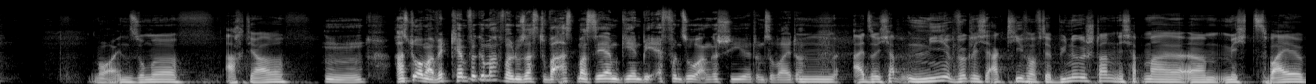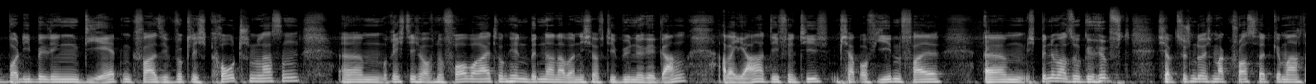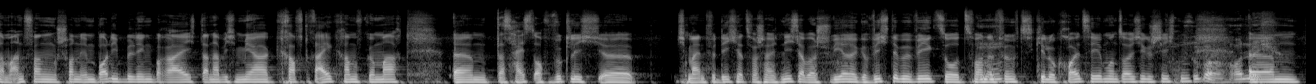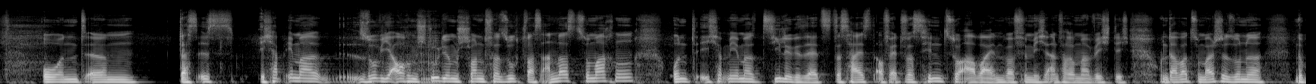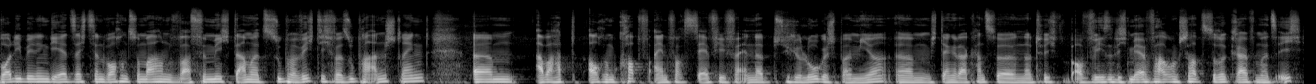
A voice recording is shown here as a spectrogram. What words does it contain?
Boah, in Summe acht Jahre. Hm. Hast du auch mal Wettkämpfe gemacht, weil du sagst, du warst mal sehr im GNBF und so engagiert und so weiter? Hm, also ich habe nie wirklich aktiv auf der Bühne gestanden. Ich habe mal ähm, mich zwei Bodybuilding-Diäten quasi wirklich coachen lassen, ähm, richtig auf eine Vorbereitung hin, bin dann aber nicht auf die Bühne gegangen. Aber ja, definitiv. Ich habe auf jeden Fall ähm, ich bin immer so gehüpft. Ich habe zwischendurch mal CrossFit gemacht, am Anfang schon im Bodybuilding-Bereich, dann habe ich mehr Kraft-3-Kampf gemacht. Ähm, das heißt auch wirklich äh, ich meine, für dich jetzt wahrscheinlich nicht, aber schwere Gewichte bewegt, so 250 mhm. Kilo Kreuzheben und solche Geschichten. Super, ordentlich. Ähm, und ähm, das ist ich habe immer, so wie auch im Studium, schon versucht, was anders zu machen. Und ich habe mir immer Ziele gesetzt. Das heißt, auf etwas hinzuarbeiten war für mich einfach immer wichtig. Und da war zum Beispiel so eine, eine Bodybuilding-Diät 16 Wochen zu machen, war für mich damals super wichtig, war super anstrengend. Ähm, aber hat auch im Kopf einfach sehr viel verändert, psychologisch bei mir. Ähm, ich denke, da kannst du natürlich auf wesentlich mehr Erfahrungsschatz zurückgreifen als ich.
